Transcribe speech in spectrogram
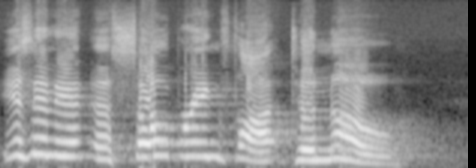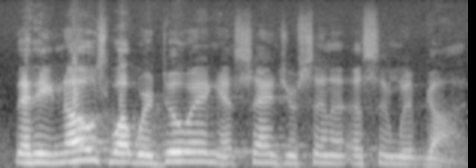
Isn't it a sobering thought to know that He knows what we're doing at San Jacinto uh, Assembly of God?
